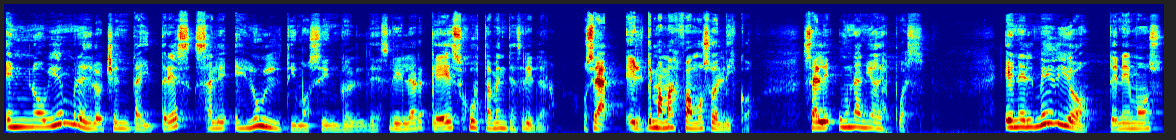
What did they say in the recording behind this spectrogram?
En noviembre del 83 sale el último single de Thriller, que es justamente Thriller. O sea, el tema más famoso del disco. Sale un año después. En el medio tenemos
